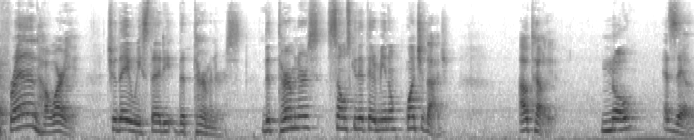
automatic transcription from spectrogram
friend, how are you? Today we study determiners. Determiners são os que determinam quantidade. I'll tell you. No é zero.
